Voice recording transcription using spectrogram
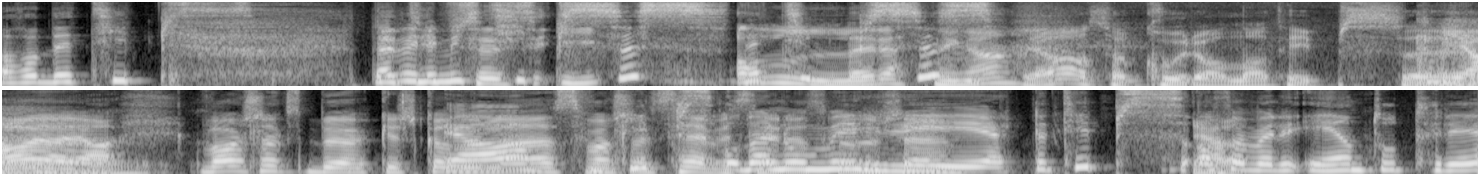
Altså, det er tips. Det er veldig mye tipses i tipses. Alle retninger. Ja, altså koronatips. eh, Ja, ja, ja. Hva slags bøker skal du lese? Hva slags er TV-serier skal du se? Og det nummererte tips. Altså Ja. veldig én, to, tre.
